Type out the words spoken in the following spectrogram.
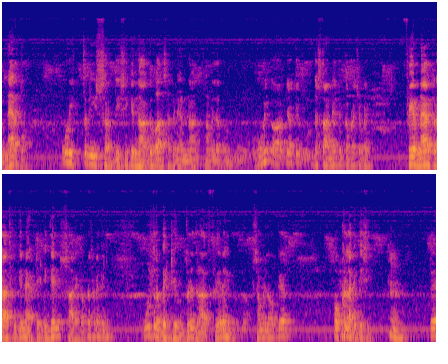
ਨਹਿਰ ਤੋਂ। ਔਰ ਇਤਨੀ ਸਰਦੀ ਸੀ ਕਿ ਨਾ ਅੱਗ ਬਾਲ ਸਕਦੇ ਹਾਂ, ਨਾ ਹਮੇ ਲੋ ਉਹੀ ਆ ਜਾ ਕੇ ਦਸਤਾਨੇ ਤੇ ਕੱਪੜੇ ਛਪੜੇ। ਫਿਰ ਨਹਿਰ ਕਰਾਚ ਕੀਤੀ ਨਹਿਰ ਤੇ ਡਿੱਗੇ ਸਾਰੇ ਕੱਪੜੇ ਸਾਡੇ ਗਿੱਲੇ ਉਧਰ ਬੈਠੇ ਉਧਰ ਦਰਾਤ ਫਿਰ ਅਸੀਂ ਸਮਝ ਲਓ ਕਿ ਭੁੱਖ ਲੱਗਦੀ ਸੀ। ਤੇ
